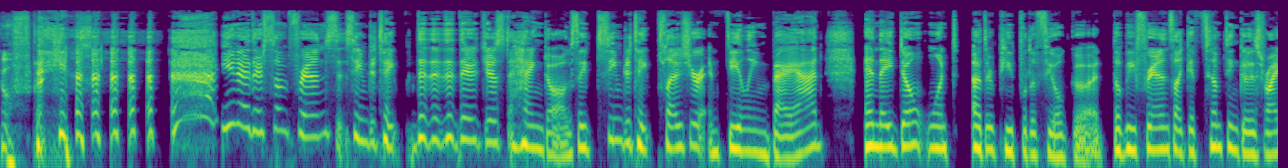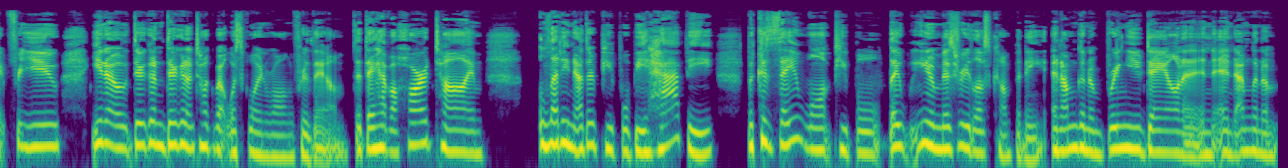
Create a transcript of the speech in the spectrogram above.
your friends. you know, there's some friends that seem to take, they're just hangdogs. They seem to take pleasure in feeling bad and they don't want other people to feel good. They'll be friends. Like if something goes right for you, you know, they're going to, they're going to talk about what's going wrong for them, that they have a hard time letting other people be happy because they want people, they, you know, misery loves company and I'm going to bring you down and, and I'm going to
